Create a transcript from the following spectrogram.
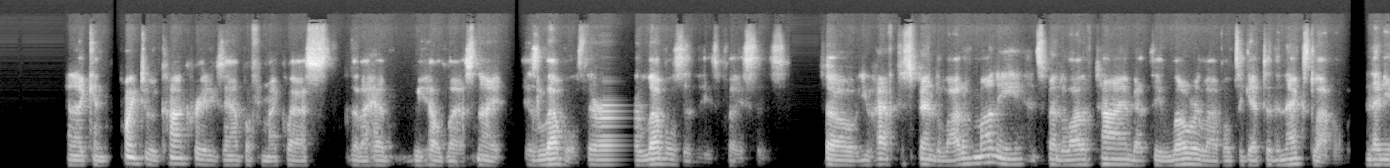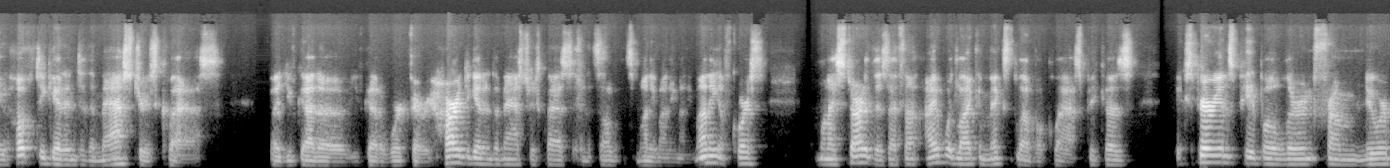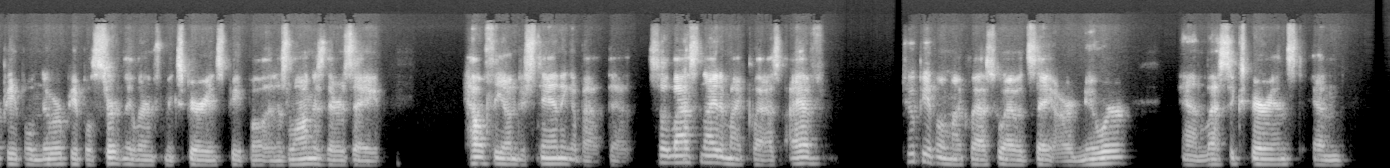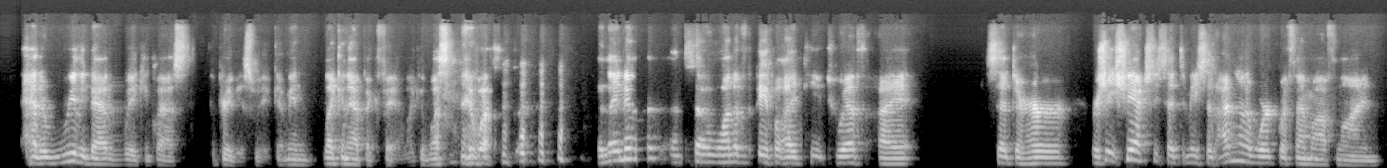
and I can point to a concrete example from my class that I had we held last night, is levels. There are levels in these places. So you have to spend a lot of money and spend a lot of time at the lower level to get to the next level. And then you hope to get into the master's class, but you've got to you've got to work very hard to get into master's class and it's all it's money money money money of course when i started this i thought i would like a mixed level class because experienced people learn from newer people newer people certainly learn from experienced people and as long as there's a healthy understanding about that so last night in my class i have two people in my class who i would say are newer and less experienced and had a really bad week in class the previous week. I mean, like an epic fail. Like it wasn't. It wasn't. good. and they knew it. And so one of the people I teach with, I said to her, or she she actually said to me, she said, "I'm going to work with them offline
